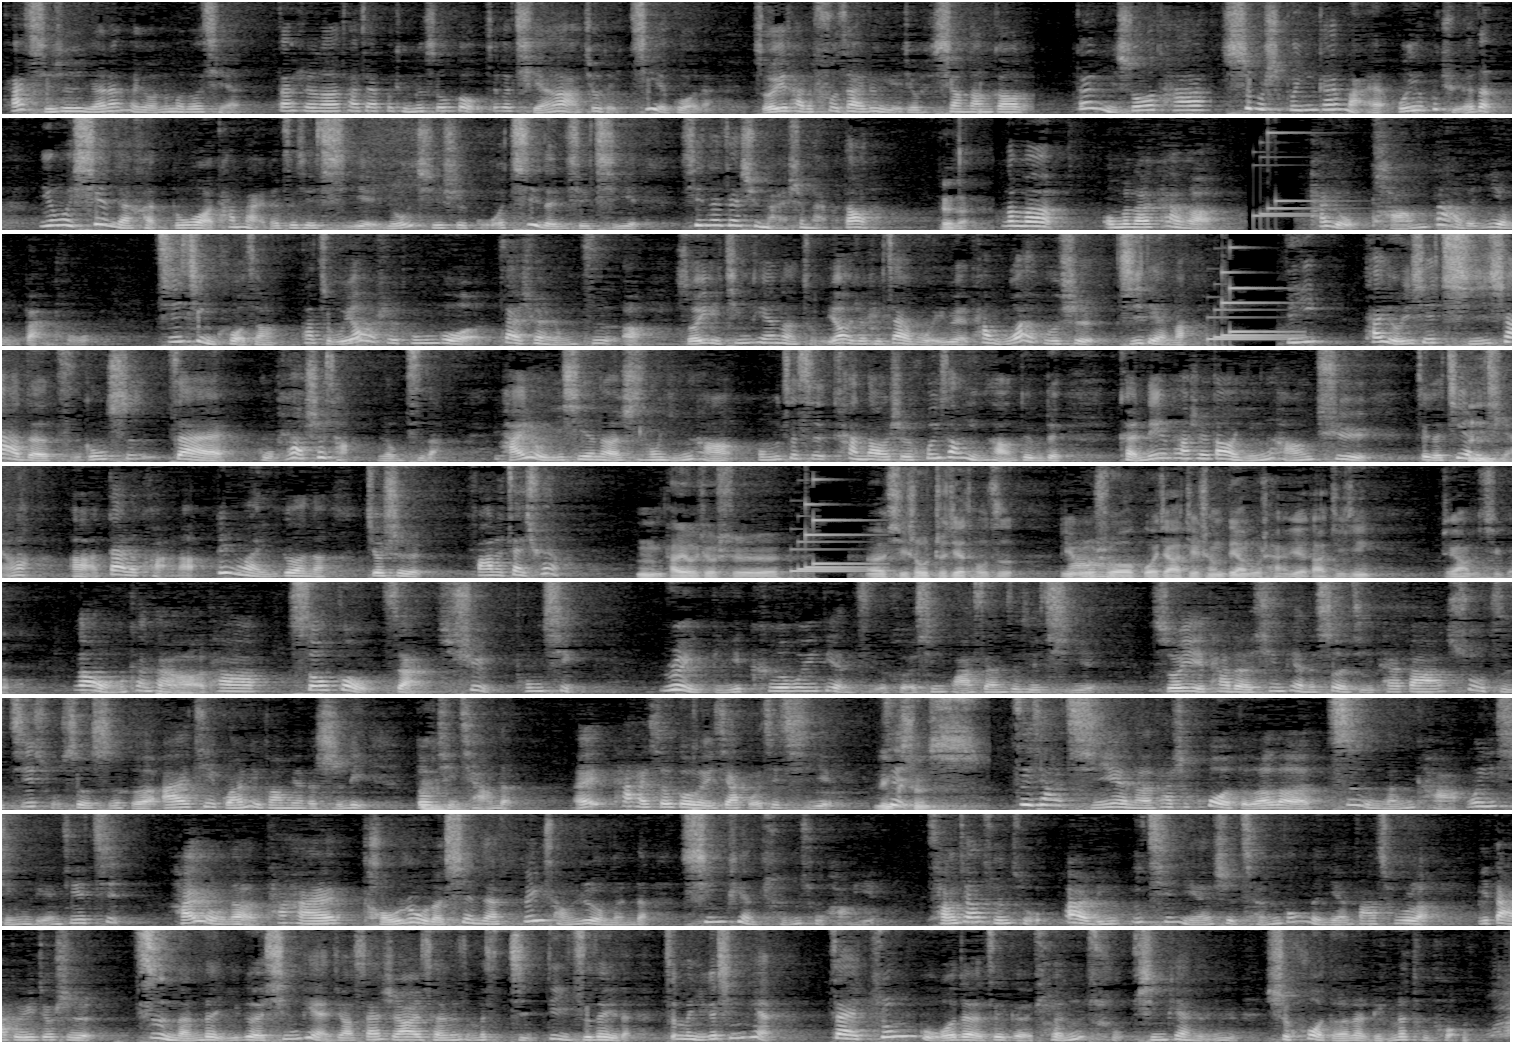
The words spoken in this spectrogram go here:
他其实原来没有那么多钱，但是呢，他在不停的收购，这个钱啊就得借过来，所以他的负债率也就相当高了。但你说他是不是不应该买？我也不觉得，因为现在很多啊，他买的这些企业，尤其是国际的一些企业，现在再去买是买不到的。对的。那么。我们来看啊，它有庞大的业务版图，激进扩张。它主要是通过债券融资啊，所以今天呢，主要就是债务违约。它无外乎是几点嘛？第一，它有一些旗下的子公司在股票市场融资的，还有一些呢是从银行。我们这次看到是徽商银行，对不对？肯定它是到银行去这个借了钱了啊，贷了款了。另外一个呢，就是。发了债券了，嗯，还有就是，呃，吸收直接投资，比如说国家集成电路产业大基金这样的机构。那我们看看啊，它收购展讯通信、瑞迪科威电子和新华三这些企业，所以它的芯片的设计、开发、数字基础设施和 IT 管理方面的实力都挺强的。哎，它还收购了一家国际企业。这家企业呢，它是获得了智能卡微型连接器，还有呢，它还投入了现在非常热门的芯片存储行业。长江存储二零一七年是成功的研发出了一大堆就是智能的一个芯片，叫三十二层什么几 D 之类的这么一个芯片，在中国的这个存储芯片领域是获得了零的突破。哇！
